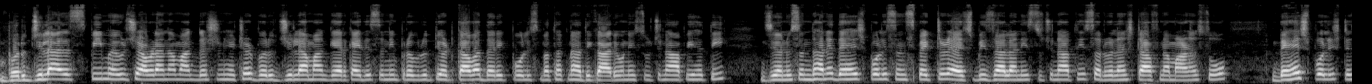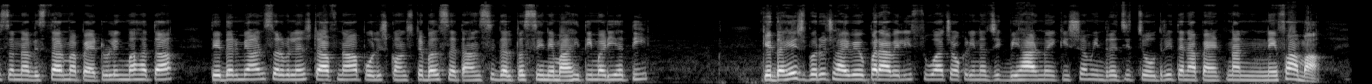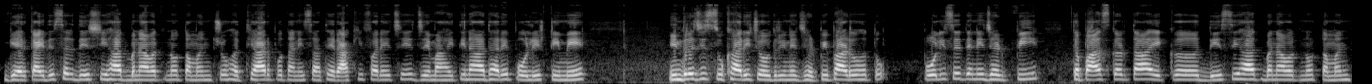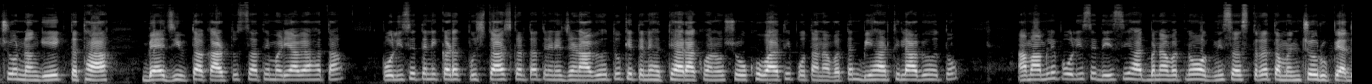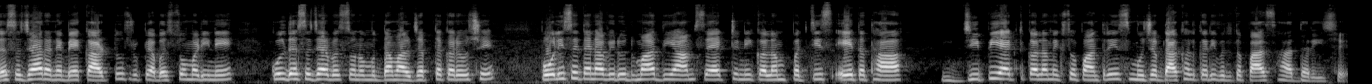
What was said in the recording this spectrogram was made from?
ભરૂચ જિલ્લા એસપી મયુર ચાવડાના માર્ગદર્શન હેઠળ ભરૂચ જિલ્લામાં ગેરકાયદેસરની પ્રવૃત્તિઓ અટકાવવા દરેક પોલીસ મથકના અધિકારીઓને સૂચના આપી હતી, જે અનુસંધાને દહેજ પોલીસ ઇન્સ્પેક્ટર એચબી ઝાલાની સૂચનાથી સર્વેલન્સ સ્ટાફના માણસો દહેજ પોલીસ સ્ટેશનના વિસ્તારમાં પેટ્રોલિંગમાં હતા. તે દરમિયાન સર્વેલન્સ સ્ટાફના પોલીસ કોન્સ્ટેબલ સતાનસિંહ દલપતસિંહને માહિતી મળી હતી કે દહેજ ભરૂચ હાઈવે ઉપર આવેલી સુવા ચોકડી નજીક બિહારનો એક ઈશમ ઇન્દ્રજીત ચૌધરી તેના પેન્ટના નેફામાં ગેરકાયદેસર દેશી હાથ બનાવટનો તમંચો હથિયાર પોતાની સાથે રાખી ફરે છે. જે માહિતીના આધારે પોલીસ ટીમે ઇન્દ્રજીત સુખારી ચૌધરીને ઝડપી પાડ્યો હતો. પોલીસે તેની ઝડપી તપાસ કરતા એક દેશી હાથ બનાવટનો તમંચો નંગ એક તથા બે જીવતા કારતૂસ સાથે મળી આવ્યા હતા. પોલીસે તેની કડક પૂછતાછ કરતા તેણે જણાવ્યું હતું કે તેને હથિયાર રાખવાનો શોખ હોવાથી પોતાના વતન બિહારથી લાવ્યો હતો. આ મામલે પોલીસે દેશી હાથ બનાવટનો અગ્નિશસ્ત્ર, તમંચો રૂપિયા દસ હજાર અને બે કારતૂસ રૂપિયા બસો મળીને કુલ દસ હજાર બસોનો મુદ્દામાલ જપ્ત કર્યો છે. પોલીસે તેના વિરુદ્ધમાં ધી આર્મ્સ એક્ટની કલમ પચીસ એ તથા જીપી એક્ટ કલમ એકસો પાંત્રીસ મુજબ દાખલ કરી વધુ તપાસ હાથ ધરી છે.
